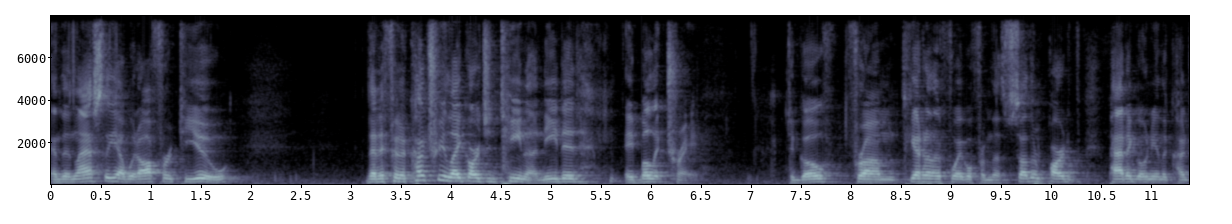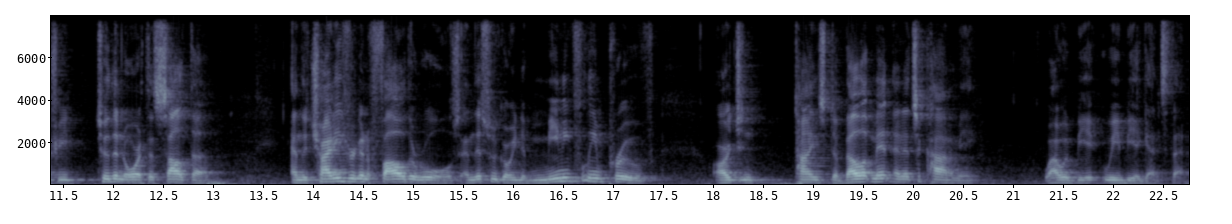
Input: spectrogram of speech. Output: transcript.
And then lastly, I would offer to you that if in a country like Argentina needed a bullet train to go from Tierra del Fuego, from the southern part of Patagonia in the country to the north of Salta, and the Chinese were going to follow the rules, and this was going to meaningfully improve Argentine's development and its economy, why would we be against that?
